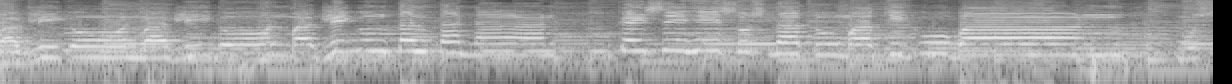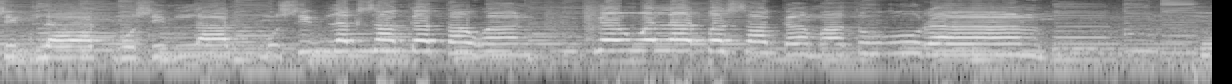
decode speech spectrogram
Magligon, magligon, magligon tantanan Kay si Jesus na tumakiguban. Musidlak, musidlak, musidlak sa katawan Nga wala pa sa kamatuuran Ako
